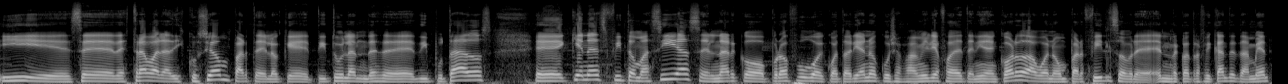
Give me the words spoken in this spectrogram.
y se destraba la discusión, parte de lo que titulan desde diputados. Eh, ¿Quién es Fito Macías, el narco prófugo ecuatoriano cuya familia fue detenida en Córdoba? Bueno, un perfil sobre el narcotraficante también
